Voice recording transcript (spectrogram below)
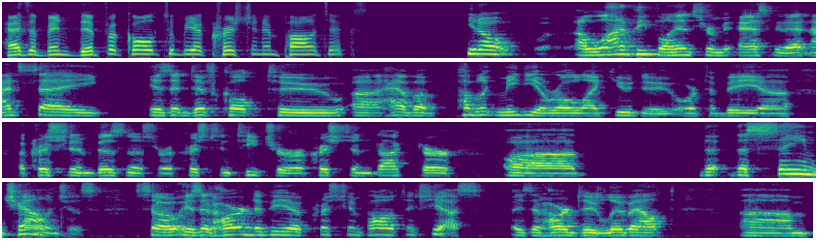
Has it been difficult to be a Christian in politics? You know, a lot of people answer me, ask me that, and I'd say, is it difficult to uh, have a public media role like you do, or to be a, a Christian in business, or a Christian teacher, or a Christian doctor? Uh, the the same challenges. So, is it hard to be a Christian politics? Yes, is it hard to live out, um,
